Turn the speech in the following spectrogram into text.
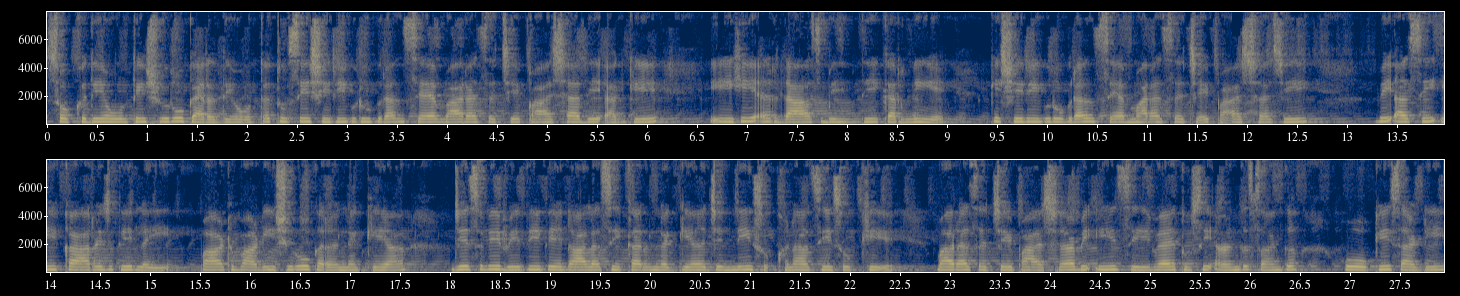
ਸੁੱਖ ਦੇ ਉਲਟੀ ਸ਼ੁਰੂ ਕਰਦੇ ਹੋ ਤਾਂ ਤੁਸੀਂ ਸ੍ਰੀ ਗੁਰੂ ਗ੍ਰੰਥ ਸਾਹਿਬ ਮਹਾਰਾਜ ਸੱਚੇ ਪਾਤਸ਼ਾਹ ਦੇ ਅੱਗੇ ਇਹੀ ਅਰਦਾਸ ਬੇਨਤੀ ਕਰਨੀ ਹੈ ਕਿ ਸ੍ਰੀ ਗੁਰੂ ਗ੍ਰੰਥ ਸਾਹਿਬ ਮਹਾਰਾਜ ਸੱਚੇ ਪਾਤਸ਼ਾਹ ਜੀ, ਵੀ ਅਸੀਂ ਇਹ ਕਾਰਜ ਦੇ ਲਈ ਪਾਠ ਬਾਣੀ ਸ਼ੁਰੂ ਕਰਨ ਲੱਗੇ ਹਾਂ, ਜਿਸ ਵੀ ਵਿਧੀ ਦੇ ਨਾਲ ਅਸੀਂ ਕਰਨ ਲੱਗੇ ਹਾਂ, ਜਿੰਨੀ ਸੁਖਣਾ ਸੀ ਸੁਖੀਏ ਮਹਾਰਾਜ ਸੱਚੇ ਪਾਤਸ਼ਾਹ, ਵੀ ਇਹ ਸੇਵਾ ਹੈ, ਤੁਸੀਂ ਅੰਗ ਸੰਗ ਹੋ ਕੇ ਸਾਡੀ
